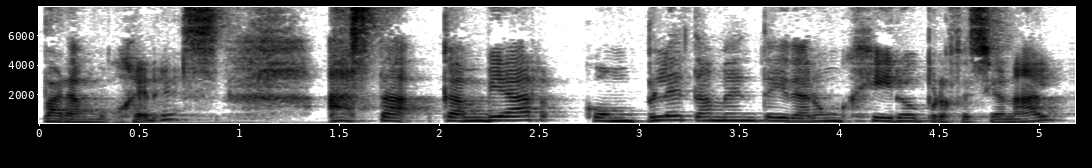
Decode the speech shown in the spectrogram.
para mujeres, hasta cambiar completamente y dar un giro profesional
